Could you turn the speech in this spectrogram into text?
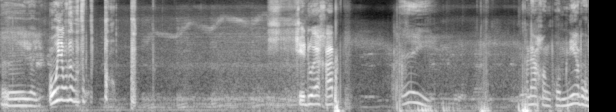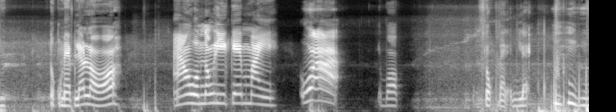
เฮ้ยโอ้ยช่วยด้วยครับ อะไรของผมเนี่ยผมตกแมปแล้วหรอ เอาผมต้องรีเกมใหม่ ว้าอย่าบอก ตกแมปอีกแล้วอื้อหือ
